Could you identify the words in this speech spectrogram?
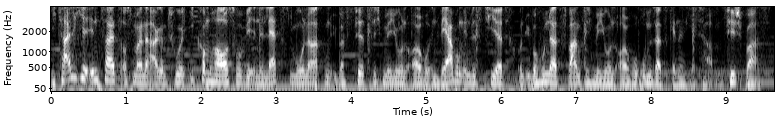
Ich teile hier Insights aus meiner Agentur Ecom House, wo wir in den letzten Monaten über 40 Millionen Euro in Werbung investiert und über 120 Millionen Euro Umsatz generiert haben. Viel Spaß!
